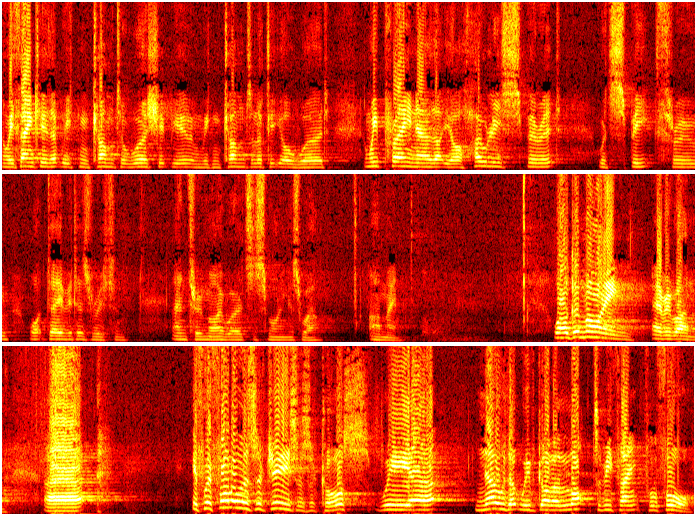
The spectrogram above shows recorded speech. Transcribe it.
And we thank you that we can come to worship you and we can come to look at your word. And we pray now that your Holy Spirit would speak through what David has written and through my words this morning as well. Amen. Well, good morning, everyone. Uh, if we're followers of Jesus, of course, we uh, know that we've got a lot to be thankful for.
